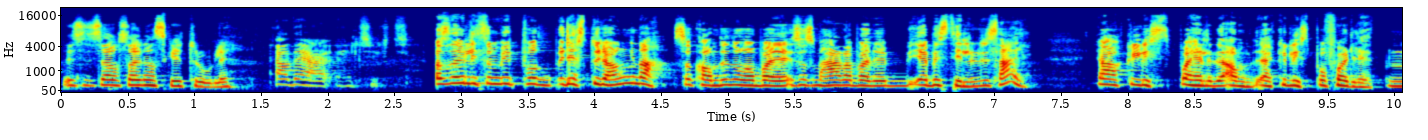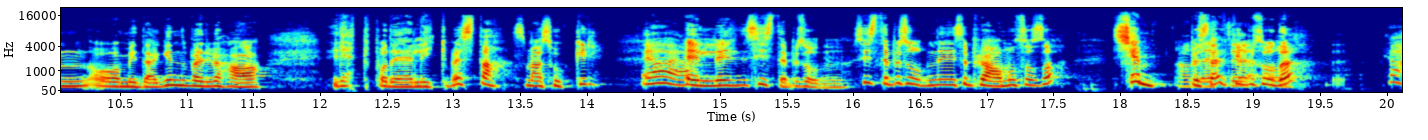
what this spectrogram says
Det syns jeg også er ganske utrolig. Ja, det er helt sykt. Altså det er jo liksom På restaurant da Så kan du noen ganger bare Sånn som her da bare Jeg bestiller dessert Jeg har ikke lyst på hele det andre Jeg har ikke lyst på forretten og middagen Bare vil ha rett på det jeg liker best da Som er sukker Ja, ja. Eller siste episoden Siste episoden i Sopranos også Kjempesterk Ja, dette- episode ja.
